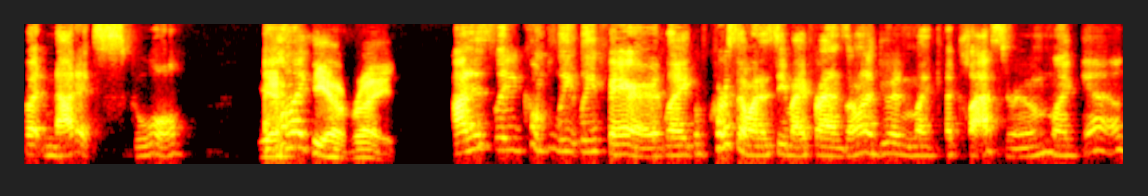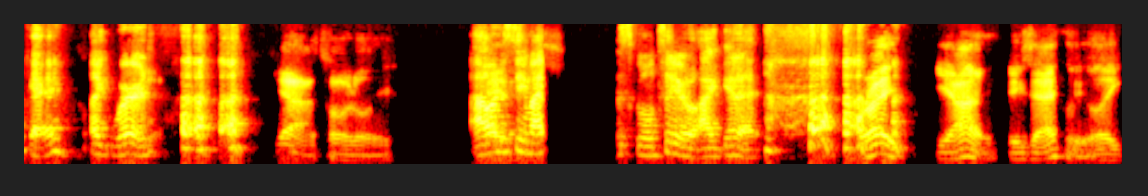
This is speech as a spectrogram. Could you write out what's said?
but not at school. Yeah like yeah right. honestly completely fair. Like of course i want to see my friends. I want to do it in like a classroom. Like yeah okay. Like word. Yeah totally. I want to see my school too. I get it. right. Yeah, exactly. Like,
